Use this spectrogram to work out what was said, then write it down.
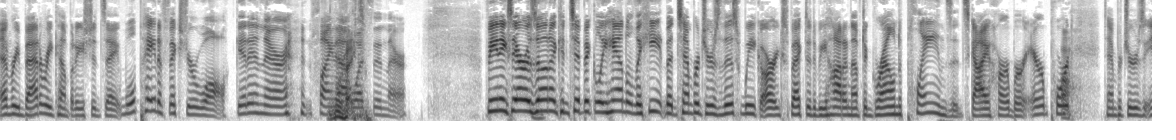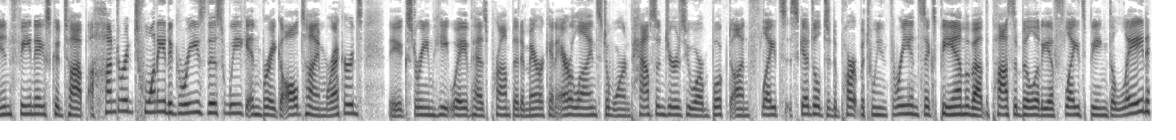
Every battery company should say, "We'll pay to fix your wall. Get in there and find out what's in there." Phoenix, Arizona can typically handle the heat, but temperatures this week are expected to be hot enough to ground planes at Sky Harbor Airport. Oh. Temperatures in Phoenix could top 120 degrees this week and break all time records. The extreme heat wave has prompted American Airlines to warn passengers who are booked on flights scheduled to depart between 3 and 6 p.m. about the possibility of flights being delayed.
